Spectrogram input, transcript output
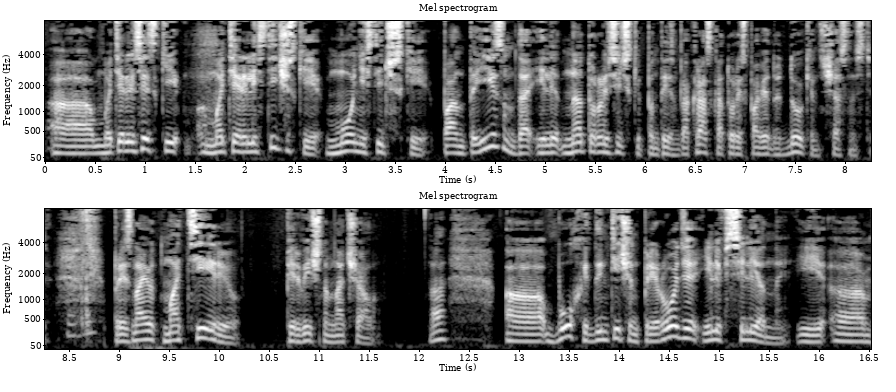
э, материалистический, материалистический монистический пантеизм, да, или натуралистический пантеизм, как раз который исповедует Докинс, в частности, признает материю первичным началом. Да? Э, Бог идентичен природе или Вселенной. И э,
